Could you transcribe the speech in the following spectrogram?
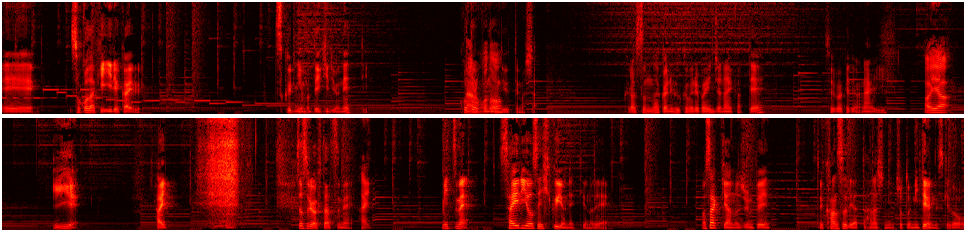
えーそこだけ入れ替える。作りにもできるよねっていう。ことをこの本で言ってました。クラスの中に含めればいいんじゃないかって。そういうわけではない。あいや。いいえ。はい。じゃあそれが2つ目。はい。3つ目。再利用性低いよねっていうので、まあ、さっきあの順平で関数でやった話にちょっと似てるんですけど。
